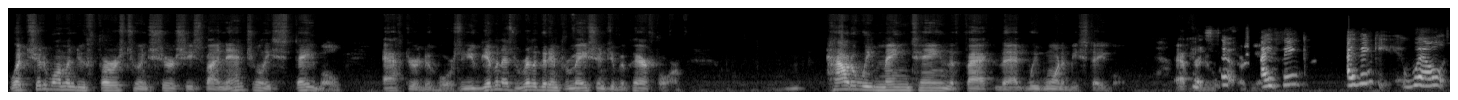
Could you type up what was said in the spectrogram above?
What should a woman do first to ensure she's financially stable after a divorce? And you've given us really good information to prepare for. How do we maintain the fact that we want to be stable after okay, divorce? So I think, I think, well,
